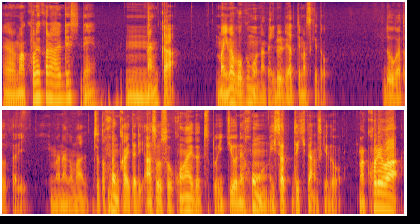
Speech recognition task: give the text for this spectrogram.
う。まあこれからあれですね。うんなんかまあ今僕もなんかいろいろやってますけど。動画撮ったり今なんかまあちょっと本書いたり。あそうそう。この間ちょっと一応ね本一冊できたんですけど。まあこれは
